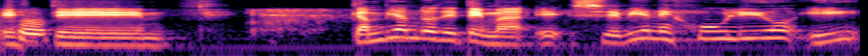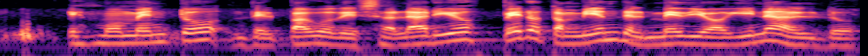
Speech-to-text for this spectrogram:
este, cambiando de tema, eh, se viene julio y es momento del pago de salarios, pero también del medio aguinaldo.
